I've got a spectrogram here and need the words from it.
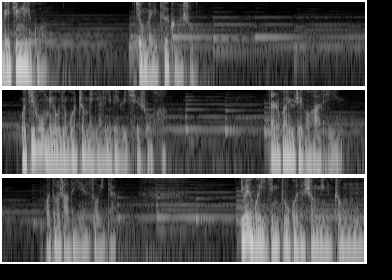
没经历过，就没资格说。我几乎没有用过这么严厉的语气说话，但是关于这个话题，我多少得严肃一点，因为我已经度过的生命中，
